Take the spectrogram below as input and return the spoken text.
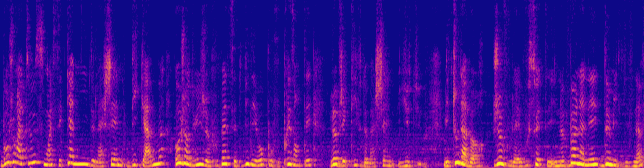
Bonjour à tous, moi c'est Camille de la chaîne Bicam. Aujourd'hui je vous fais cette vidéo pour vous présenter l'objectif de ma chaîne YouTube. Mais tout d'abord, je voulais vous souhaiter une bonne année 2019.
